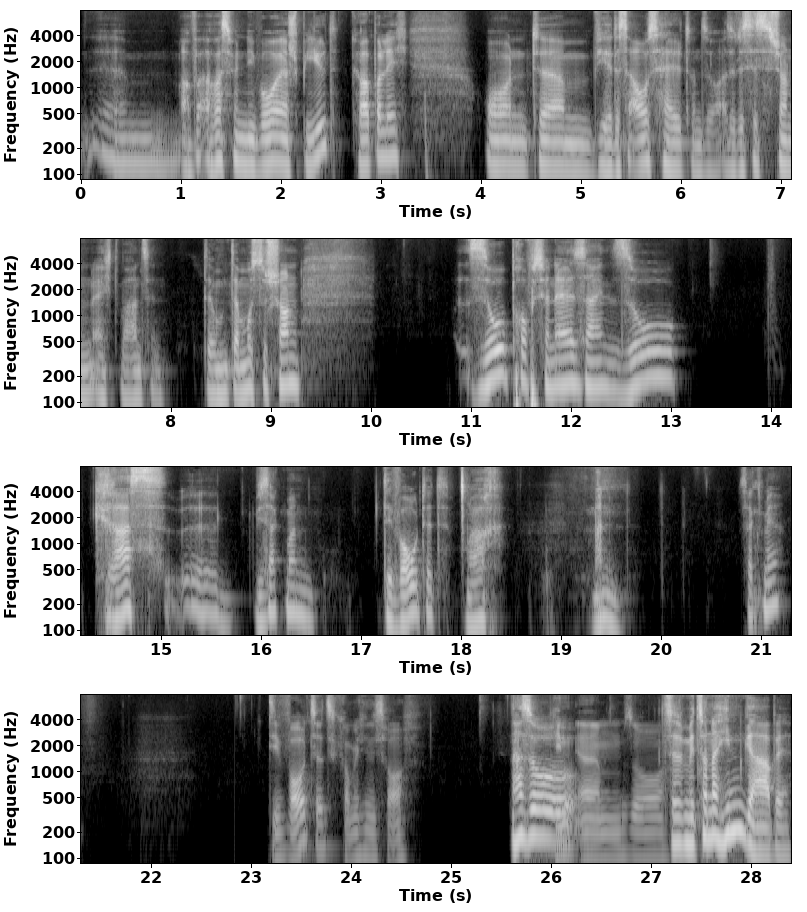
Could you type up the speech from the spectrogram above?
ähm, auf, auf, was für ein Niveau er spielt, körperlich und ähm, wie er das aushält und so. Also, das ist schon echt Wahnsinn. Da, da musst du schon so professionell sein, so krass, äh, wie sagt man, devoted. Ach, Mann. Sag's mir. Devoted, komme ich nicht drauf. Na, so, Hin, ähm, so. Mit so einer Hingabe.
